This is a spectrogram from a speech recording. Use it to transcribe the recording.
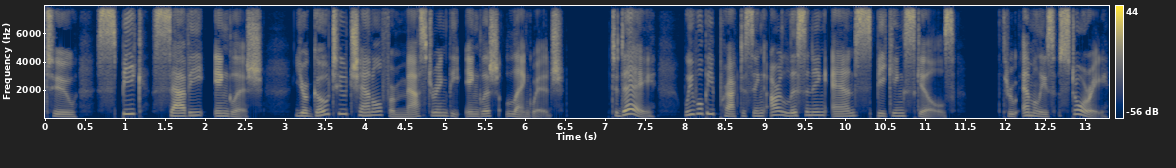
to Speak Savvy English, your go to channel for mastering the English language. Today, we will be practicing our listening and speaking skills. Through Emily's story,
